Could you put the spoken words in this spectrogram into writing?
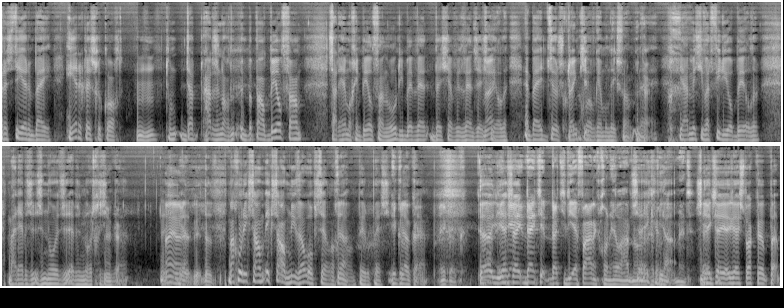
presteren bij Heracles gekocht. Mhm. Toen, dat hadden ze nog een, een bepaald beeld van. Ze hadden helemaal geen beeld van hoor, die bij, bij Sheffield Wednesday Nee? speelde. En bij je? geloof ik helemaal niks van. Nee. Ja, misschien wat videobeelden. Maar dat hebben ze, ze nooit, hebben ze nooit gezien. Dus, Nou ja, ja. dat- Maar goed, ik zou, hem, ik zou hem nu wel opstellen, gewoon, Ja. Pedro Pessi. Ik ook. ja. Ik ook. Ja, jij zei- denk je, dat je die ervaring gewoon heel hard nodig Zeker. hebt op Ja. dit moment. Jij, jij, jij sprak pa-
